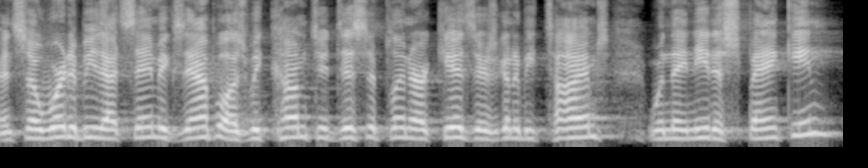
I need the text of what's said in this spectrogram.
And so we're to be that same example as we come to discipline our kids. There's going to be times when they need a spanking.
